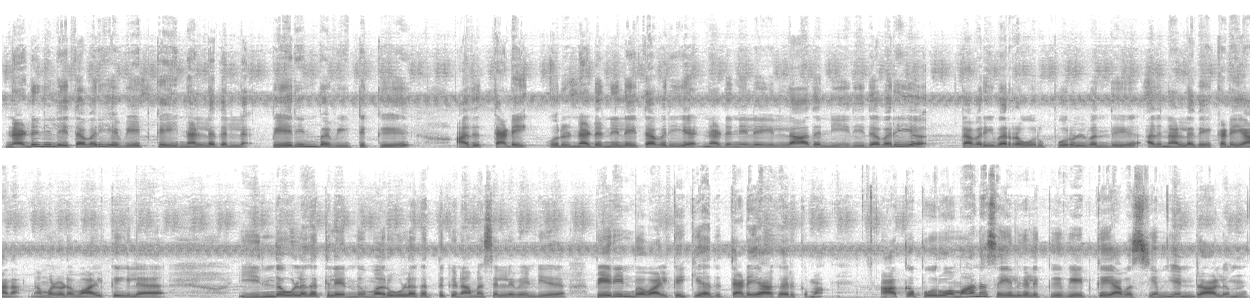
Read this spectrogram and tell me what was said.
நடுநிலை தவறிய வேட்கை நல்லதல்ல. பேரின்ப வீட்டுக்கு அது தடை. ஒரு நடுநிலை தவறிய நடுநிலை இல்லாத நீதி தவறிய தவறி வர்ற ஒரு பொருள் வந்து அது நல்லதே கிடையாதான். நம்மளோட வாழ்க்கையில் இந்த உலகத்திலேருந்து மறு உலகத்துக்கு நாம் செல்ல வேண்டிய பேரின்ப வாழ்க்கைக்கு அது தடையாக இருக்குமா? ஆக்கப்பூர்வமான செயல்களுக்கு வேட்கை அவசியம் என்றாலும்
